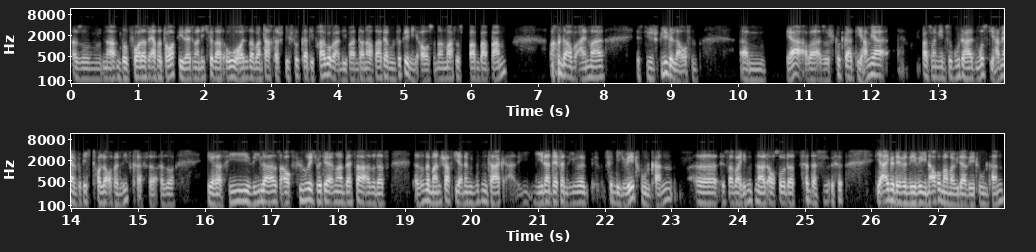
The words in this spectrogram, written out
also na, bevor das erste Tor fiel, hätte man nicht gesagt, oh, heute ist aber ein Tag, da spielt Stuttgart die Freiburger an die Wand. Danach sah es ja nun wirklich nicht aus. Und dann macht es bam, bam, bam. Und auf einmal ist dieses Spiel gelaufen. Ähm, ja, aber also Stuttgart, die haben ja, was man ihnen zugute halten muss, die haben ja wirklich tolle Offensivkräfte. Also Hierarchie, Silas, auch Führig wird ja immer besser. Also das, das ist eine Mannschaft, die an einem guten Tag jeder Defensive, finde ich, wehtun kann. Äh, ist aber hinten halt auch so, dass, dass die eigene Defensive ihnen auch immer mal wieder wehtun kann.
